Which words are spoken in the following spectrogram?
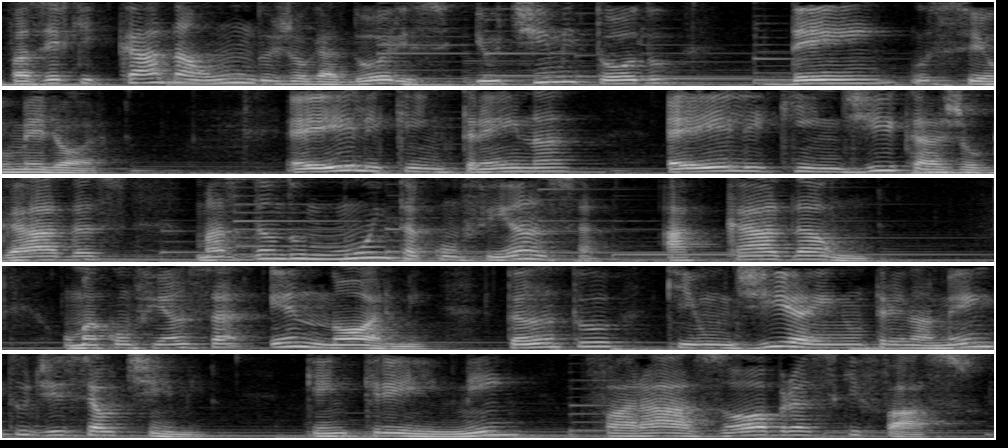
Fazer que cada um dos jogadores e o time todo deem o seu melhor. É ele quem treina, é ele que indica as jogadas, mas dando muita confiança a cada um. Uma confiança enorme, tanto que um dia em um treinamento disse ao time: Quem crê em mim fará as obras que faço,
